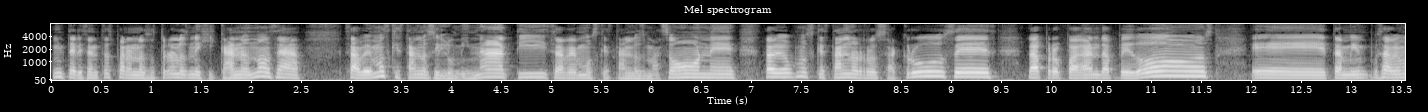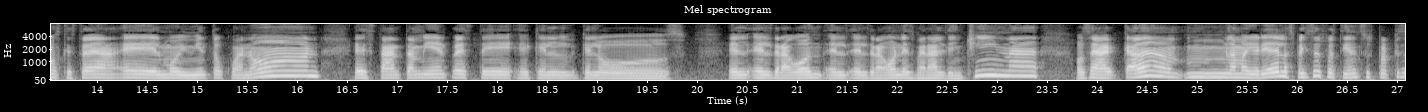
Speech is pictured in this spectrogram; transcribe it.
interesantes para nosotros los mexicanos, ¿no? O sea, Sabemos que están los Illuminati, sabemos que están los masones, sabemos que están los Rosacruces, la propaganda P2, eh, también sabemos que está eh, el movimiento Quanon, están también este eh, que, que los el, el dragón el, el dragón esmeralda en China o sea, cada, mm, la mayoría de los países pues tienen sus propias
